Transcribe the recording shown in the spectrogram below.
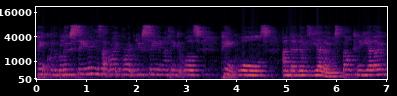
pink with a blue ceiling, is that right? Bright blue ceiling, I think it was. Pink walls, and then there was yellow. Was the balcony yellow?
